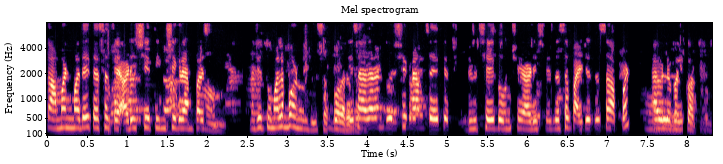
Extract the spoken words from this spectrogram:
तामणमध्ये तसंच आहे अडीचशे तीनशे ग्रॅमपासून म्हणजे तुम्हाला बनवून देऊ शकतो. हे साधारण दीडशे ग्रॅमचं येते दीडशे दोनशे अडीचशे जसं पाहिजे तसं आपण अवेलेबल करतो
